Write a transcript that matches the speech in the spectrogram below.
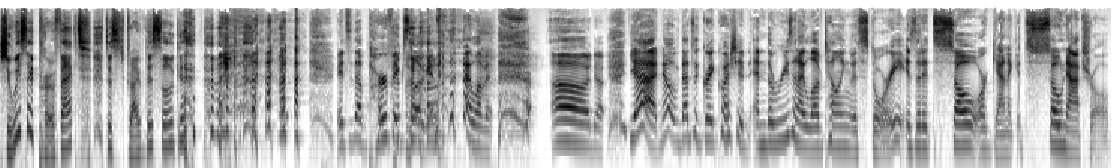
Should we say perfect to describe this slogan? It's the perfect slogan. I love it. Oh no. Yeah, no, that's a great question. And the reason I love telling this story is that it's so organic. It's so natural.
